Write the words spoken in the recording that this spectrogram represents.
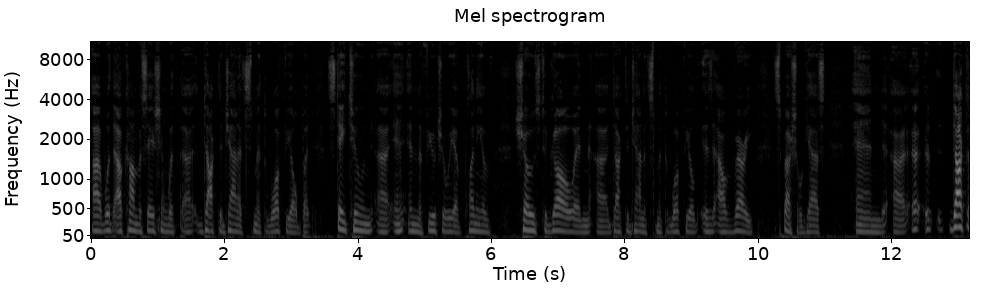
uh, with our conversation with uh, Dr. Janet Smith Warfield. But stay tuned uh, in, in, the future. We have plenty of shows to go, and uh, Dr. Janet Smith Warfield is our very special guest. And Dr.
